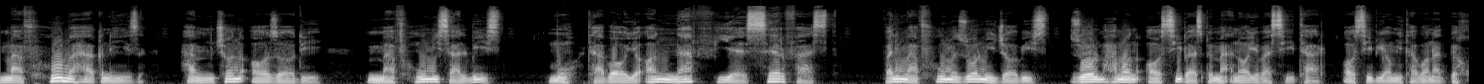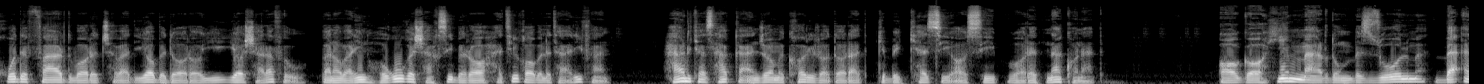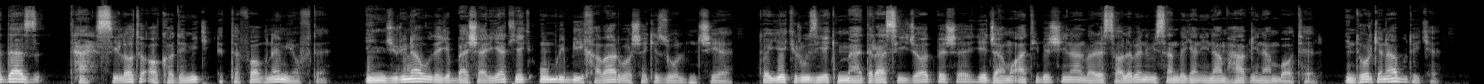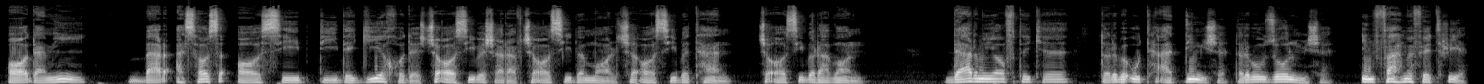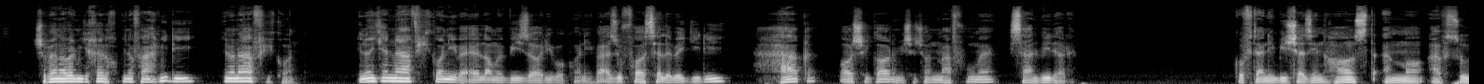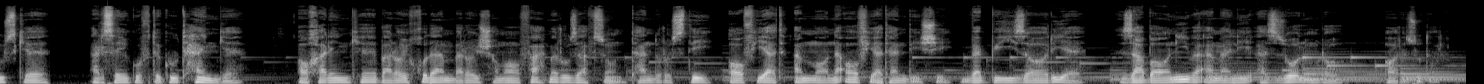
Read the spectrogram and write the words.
مفهوم حق نیز همچون آزادی مفهومی سلبی است. محتوای آن نفی صرف است. ولی مفهوم ظلم ایجابی است. ظلم همان آسیب است به معنای وسیعتر. آسیب یا می‌تواند به خود فرد وارد شود یا به دارایی یا شرف او. بنابراین حقوق شخصی به راحتی قابل تعریفند هر کس حق انجام کاری را دارد که به کسی آسیب وارد نکند. آگاهی مردم به ظلم بعد از تحصیلات آکادمیک اتفاق نمیافته. اینجوری نبوده که بشریت یک عمری بیخبر باشه که ظلم چیه. تا یک روز یک مدرس ایجاد بشه یه جماعتی بشینن و رساله بنویسن بگن اینم حق اینم باطل. اینطور که نبوده که. آدمی بر اساس آسیب دیدگی خودش چه آسیب شرف چه آسیب مال چه آسیب تن چه آسیب روان در میافته که داره به او تعدی میشه داره به او ظلم میشه. این فهم فطریه. شوپنهاور میگه خیلی خوب اینو فهمیدی؟ اینو نفی کن. اینایی که نفی کنی و اعلام بیزاری بکنی و از او فاصله بگیری حق آشکار میشه چون مفهوم سلبی داره. گفتنی بیش از این هاست اما افسوس که عرصه گفتگو تنگه. آخر که برای خودم برای شما فهم روزافزون تندرستی عافیت اما نه عافیت اندیشی و بیزاری زبانی و عملی از ظلم رو آرزو دارم.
